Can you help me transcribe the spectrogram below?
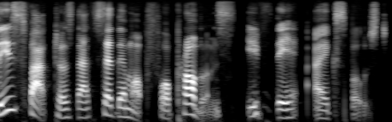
these factors that set them up for problems if they are exposed.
